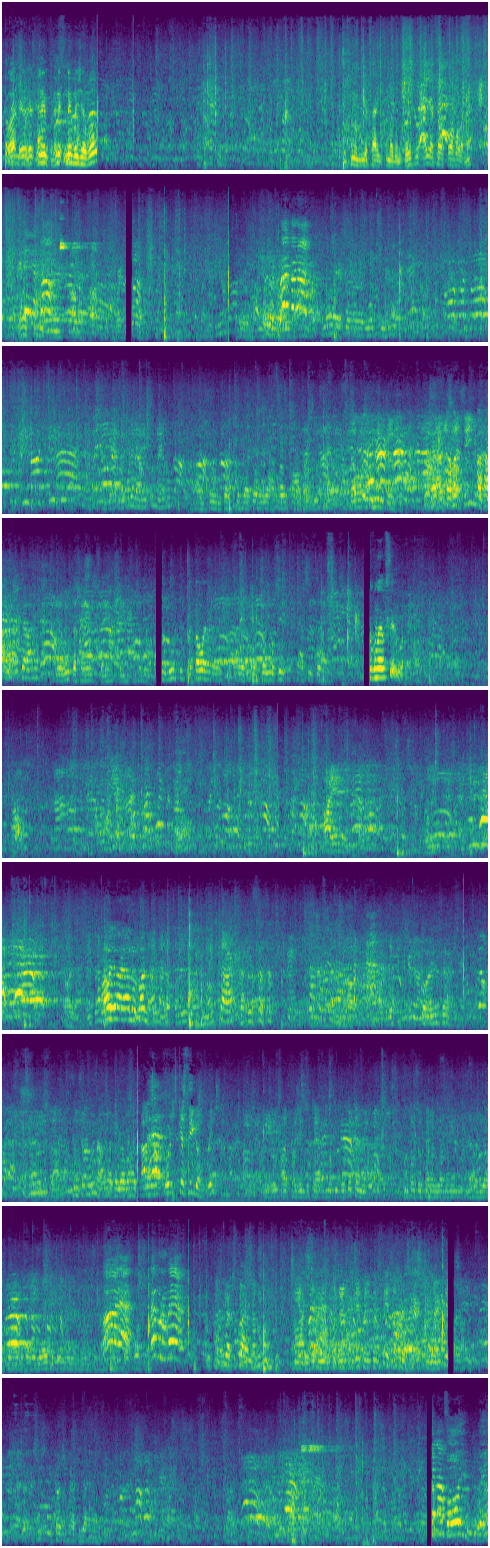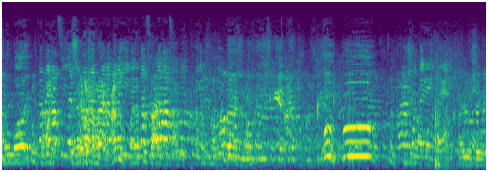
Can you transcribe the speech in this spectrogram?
Então, eu, eu, eu nem, vejo a bola. Não devia estar em cima de um coiso. Aí é só a bola, não é? Sem. Muito, então é. Sei, está assim. Como deve ser, mano. Ai, ai, ai. Não está. Não levanta. Ah, hoje te castigam, vês? Ele faz para a gente do terra, não fica o que não. Contra o seu terra ali bem. Ora, vamos Roberto! Está no banco. E é contra esse jeito, foi o que ele fez. Metros já é? Também não fui assim, eu pequenina, ainda fui lá muito eu. Botei em Léo. Aí não chega,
